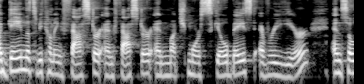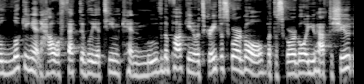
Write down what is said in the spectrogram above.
a game that's becoming faster and faster and much more skill based every year. And so looking at how effectively a team can move the puck, you know, it's great to score a goal, but to score a goal, you have to shoot.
